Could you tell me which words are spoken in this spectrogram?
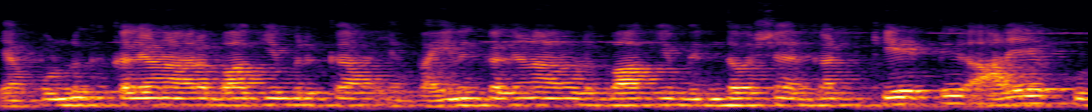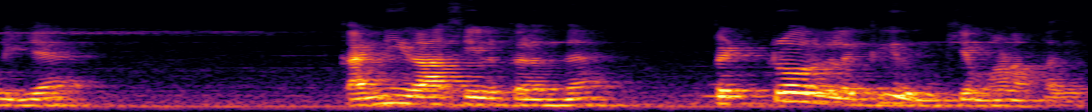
என் பொண்ணுக்கு கல்யாணம் ஆகிற பாக்கியம் இருக்கா? என் பையனுக்கு கல்யாணம் ஆகிற பாக்கியம் இந்த வருஷம் இருக்கான்னு கேட்டு அலையக்கூடிய கன்னி ராசியில் பிறந்த பெற்றோர்களுக்கு இது முக்கியமான பதிவு.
